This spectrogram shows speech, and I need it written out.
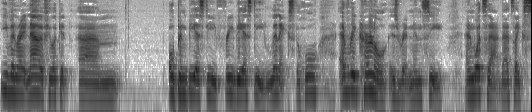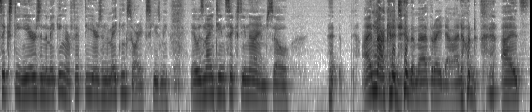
even right now, if you look at um, OpenBSD, FreeBSD, Linux, the whole every kernel is written in C, And what's that? That's like 60 years in the making or 50 years in the making. Sorry, excuse me. It was 1969, so I'm not going to do the math right now. I don't. Uh, it's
